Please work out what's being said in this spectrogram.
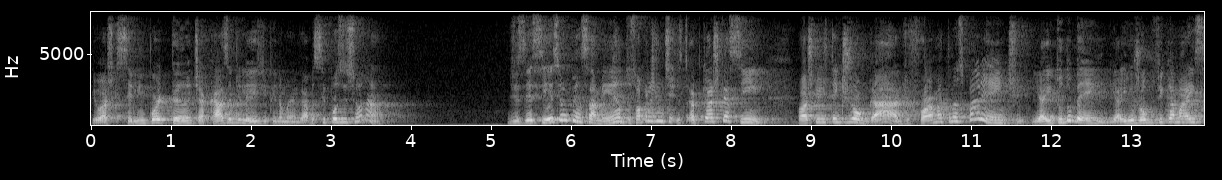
Eu acho que seria importante a Casa de Leis de Pindamonhangaba se posicionar dizer se esse é o pensamento, só para a gente. É porque eu acho que é assim, eu acho que a gente tem que jogar de forma transparente. E aí tudo bem. E aí o jogo fica mais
